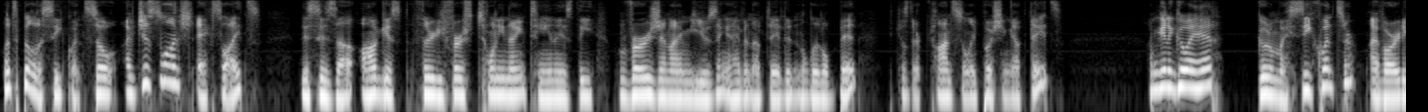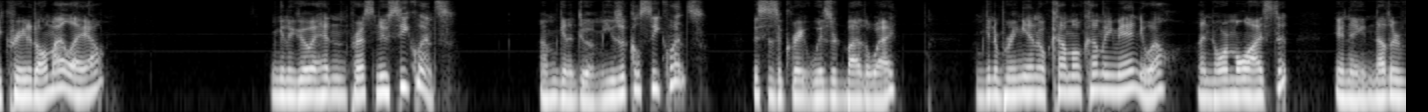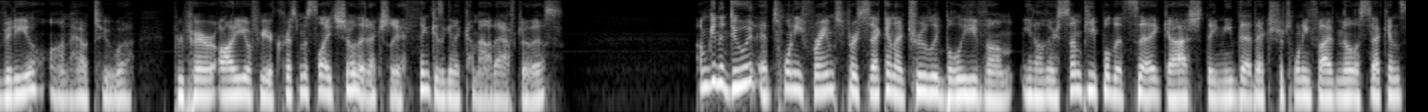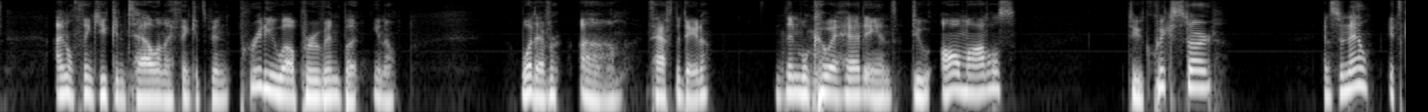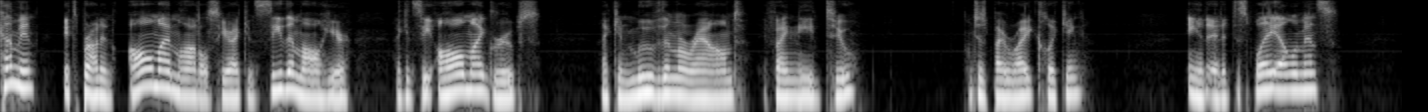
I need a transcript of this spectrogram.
Let's build a sequence. So I've just launched xLights. This is uh, August 31st, 2019 is the version I'm using. I haven't updated in a little bit because they're constantly pushing updates. I'm going to go ahead, go to my sequencer. I've already created all my layout. I'm going to go ahead and press new sequence. I'm going to do a musical sequence. This is a great wizard, by the way. I'm going to bring in O Come, O Come Emmanuel. I normalized it in another video on how to uh, prepare audio for your Christmas light show that actually I think is going to come out after this. I'm going to do it at 20 frames per second. I truly believe, um, you know, there's some people that say, gosh, they need that extra 25 milliseconds. I don't think you can tell, and I think it's been pretty well proven, but, you know, whatever. Um, it's half the data. Then we'll go ahead and do all models, do quick start. And so now it's come in, it's brought in all my models here. I can see them all here. I can see all my groups. I can move them around if I need to just by right clicking and edit display elements.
